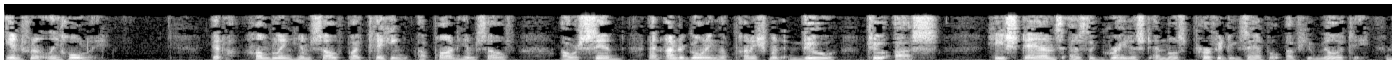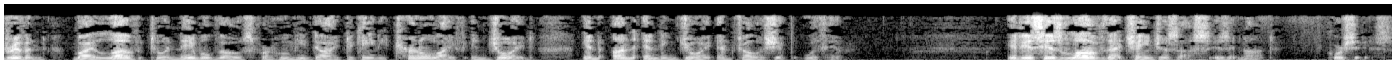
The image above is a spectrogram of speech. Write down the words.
infinitely holy, yet humbling himself by taking upon himself our sin and undergoing the punishment due to us, he stands as the greatest and most perfect example of humility, driven by love to enable those for whom he died to gain eternal life enjoyed in unending joy and fellowship with him. It is his love that changes us, is it not? Of course it is.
